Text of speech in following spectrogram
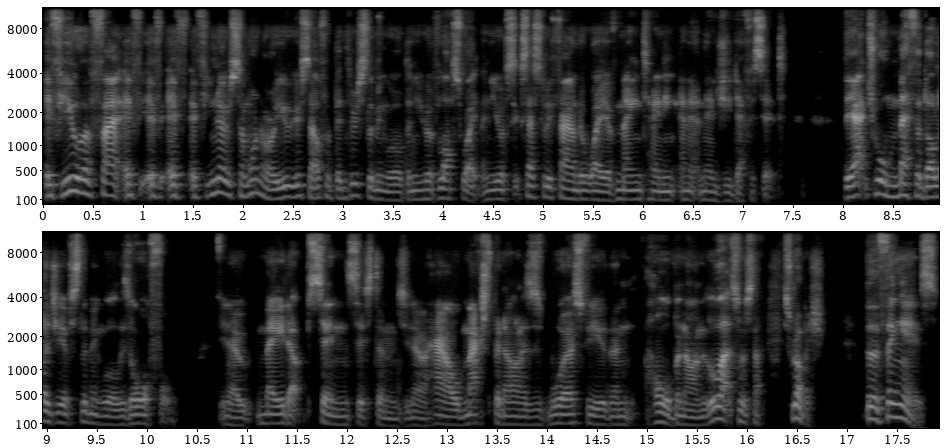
If you have found, if, if if if you know someone or you yourself have been through Slimming World and you have lost weight, then you have successfully found a way of maintaining an energy deficit. The actual methodology of Slimming World is awful. You know, made up sin systems. You know how mashed bananas is worse for you than whole bananas. All that sort of stuff. It's rubbish. But the thing is,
